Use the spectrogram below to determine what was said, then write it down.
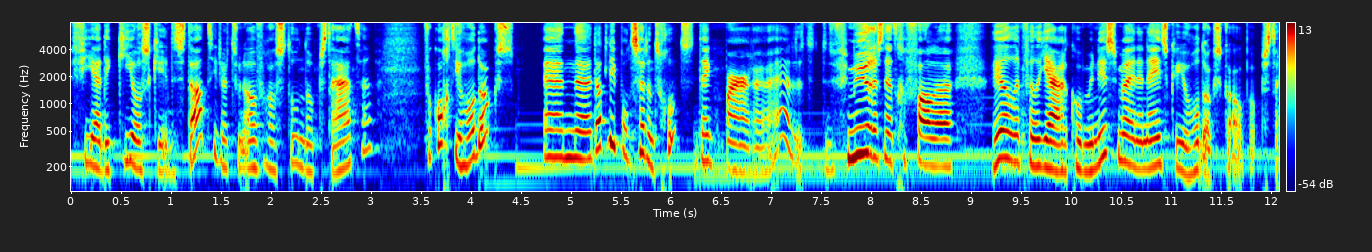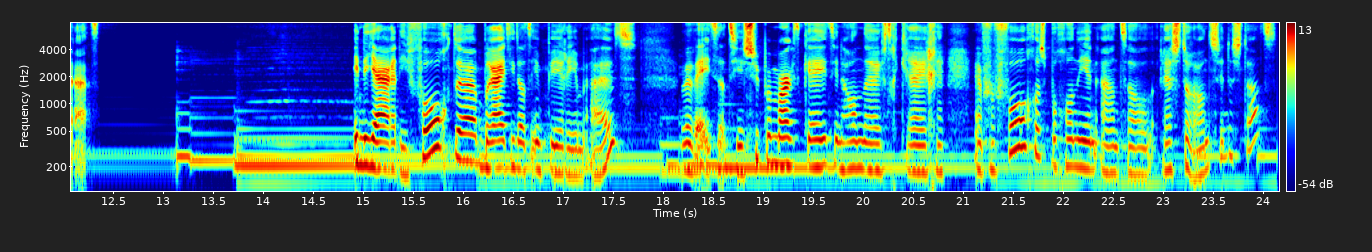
Via de kiosken in de stad, die er toen overal stonden op straten, verkocht hij hotdogs. En uh, dat liep ontzettend goed. Denk maar, uh, de, de muur is net gevallen, heel veel jaren communisme en ineens kun je hotdogs kopen op straat. In de jaren die volgden breidt hij dat imperium uit. We weten dat hij een supermarktketen in handen heeft gekregen. En vervolgens begon hij een aantal restaurants in de stad.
